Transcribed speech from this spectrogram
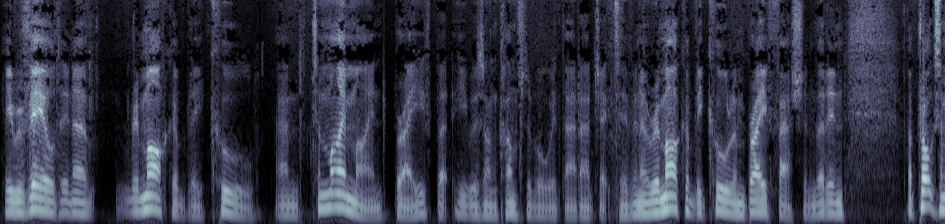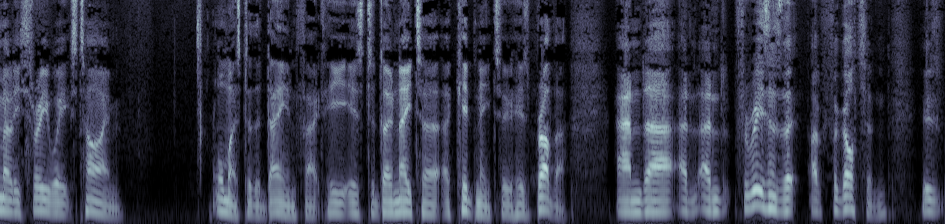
he revealed in a remarkably cool and, to my mind, brave, but he was uncomfortable with that adjective, in a remarkably cool and brave fashion, that in approximately three weeks' time, almost to the day, in fact, he is to donate a, a kidney to his brother. And, uh, and and for reasons that I've forgotten, he's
